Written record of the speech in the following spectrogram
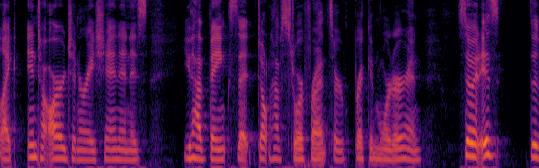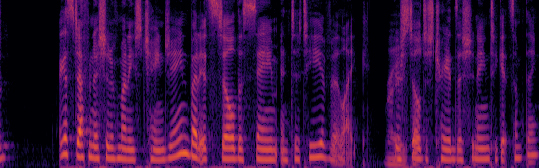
like into our generation and is you have banks that don't have storefronts or brick and mortar. And so it is the i guess definition of money's changing but it's still the same entity of it like you're still just transitioning to get something.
